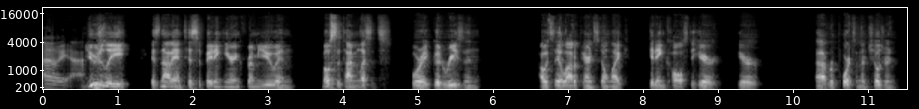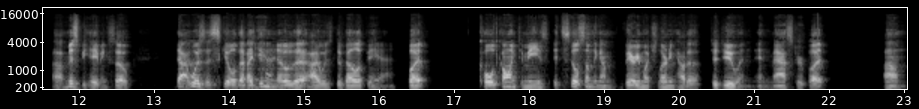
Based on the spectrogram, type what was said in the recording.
oh yeah, usually is not anticipating hearing from you, and most of the time, unless it's for a good reason, I would say a lot of parents don't like getting calls to hear hear uh, reports on their children uh, misbehaving. So that was a skill that I didn't know that I was developing. Yeah. But cold calling to me is it's still something I'm very much learning how to to do and, and master. But um,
